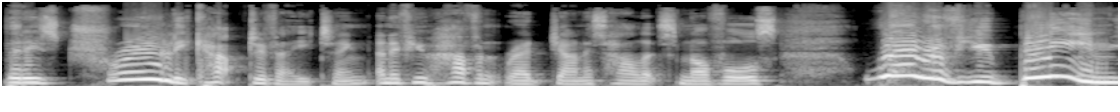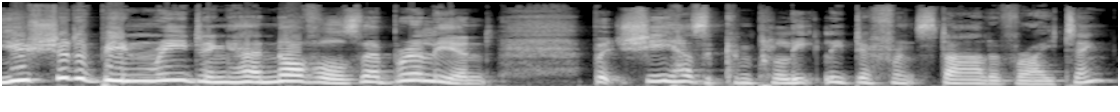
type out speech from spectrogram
that is truly captivating. And if you haven't read Janice Hallett's novels, where have you been? You should have been reading her novels. They're brilliant. But she has a completely different style of writing.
